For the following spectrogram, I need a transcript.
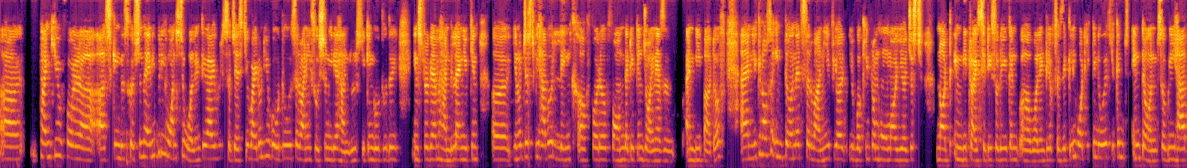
Uh, thank you for uh, asking this question. Anybody who wants to volunteer, I will suggest you. Why don't you go to Sarvani social media handles? You can go to the Instagram handle and you can, uh, you know, just we have a link uh, for a form that you can join as a and be part of. And you can also intern at Sarvani if you're you're working from home or you're just not in the Tri City, so that you can uh, volunteer physically. What you can do is you can intern. So we have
